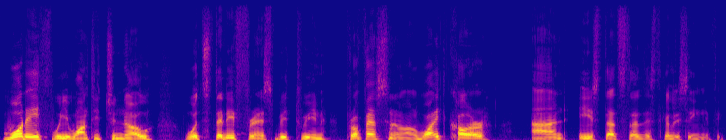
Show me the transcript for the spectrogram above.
What if we wanted to know what's the difference between professional white collar and is that statistically significant?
